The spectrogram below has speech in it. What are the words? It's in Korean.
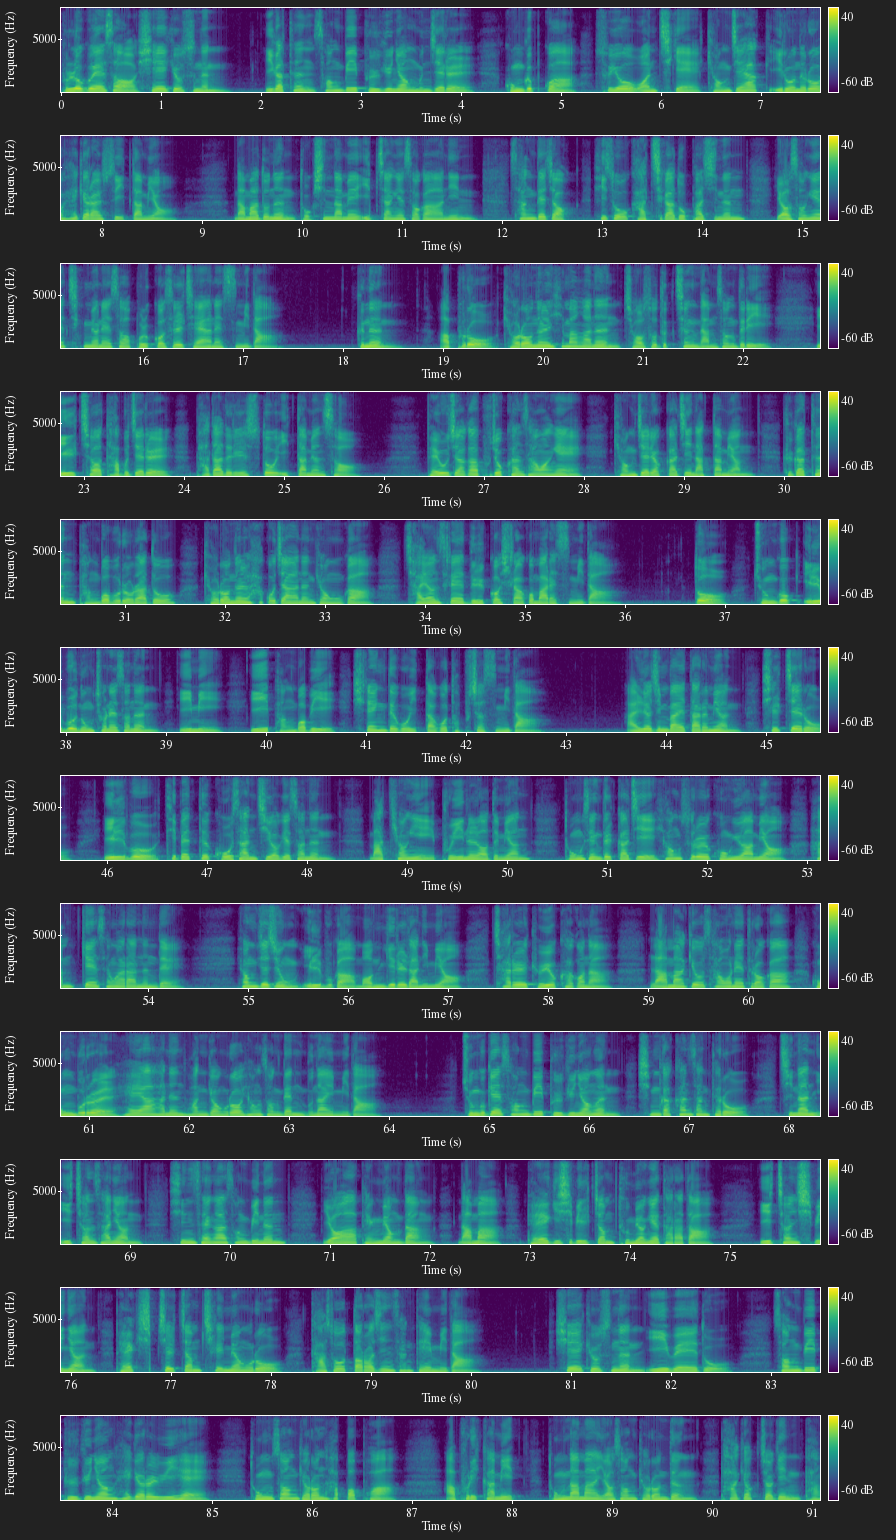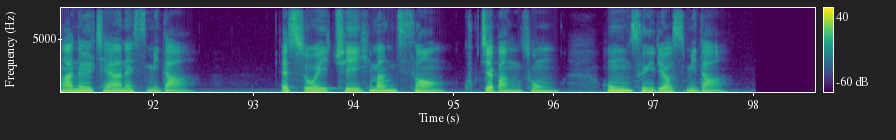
블로그에서 셰 교수는 이 같은 성비 불균형 문제를 공급과 수요 원칙의 경제학 이론으로 해결할 수 있다며 남아도는 독신남의 입장에서가 아닌 상대적 희소 가치가 높아지는 여성의 측면에서 볼 것을 제안했습니다. 그는 앞으로 결혼을 희망하는 저소득층 남성들이 일처 다부제를 받아들일 수도 있다면서 배우자가 부족한 상황에 경제력까지 낮다면 그 같은 방법으로라도 결혼을 하고자 하는 경우가 자연스레 늘 것이라고 말했습니다. 또 중국 일부 농촌에서는 이미 이 방법이 실행되고 있다고 덧붙였습니다. 알려진 바에 따르면 실제로 일부 티베트 고산 지역에서는 맏형이 부인을 얻으면 동생들까지 형수를 공유하며 함께 생활하는데 형제 중 일부가 먼 길을 다니며 차를 교육하거나 라마교 사원에 들어가 공부를 해야 하는 환경으로 형성된 문화입니다. 중국의 성비 불균형은 심각한 상태로 지난 2004년 신생아 성비는 여아 100명당 남아 121.2명에 달하다 2012년 117.7명으로 다소 떨어진 상태입니다. 시의 교수는 이 외에도 성비 불균형 해결을 위해 동성 결혼 합법화, 아프리카 및 동남아 여성 결혼 등 파격적인 방안을 제안했습니다. SOH 희망지성 국제방송 홍승일이었습니다.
